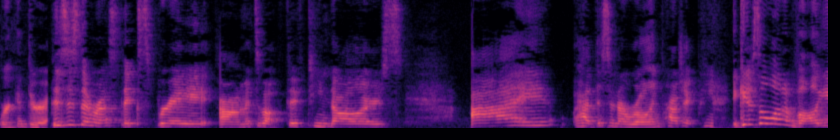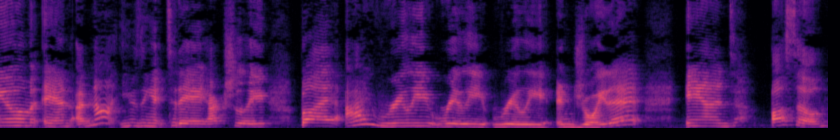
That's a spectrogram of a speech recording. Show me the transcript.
working through it. This is the Rustic Spray. Um, it's about $15. I had this in a rolling project pan. It gives a lot of volume and I'm not using it today actually, but I really, really, really enjoyed it. And also,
